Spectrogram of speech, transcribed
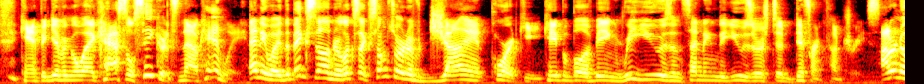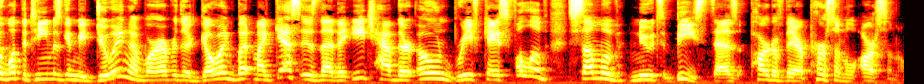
can't be giving away castle secrets now, can we? Anyway, the big cylinder looks like some sort of giant port key capable of being reused and sending the users to different countries. I don't know what the team is going to be doing and wherever they're going, but my guess is that they each have their own briefcase full of some of Newt's beasts as part of their personal arsenal.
